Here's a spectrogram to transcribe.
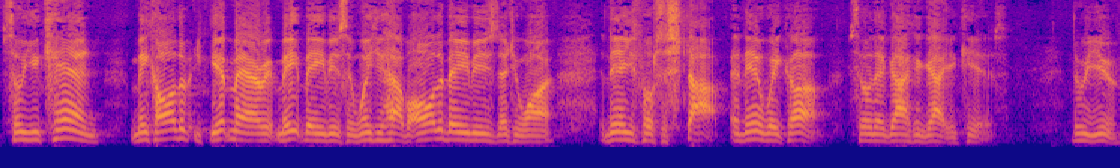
So you can make all the, get married, make babies, and once you have all the babies that you want, then you're supposed to stop and then wake up so that God can guide your kids through you.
